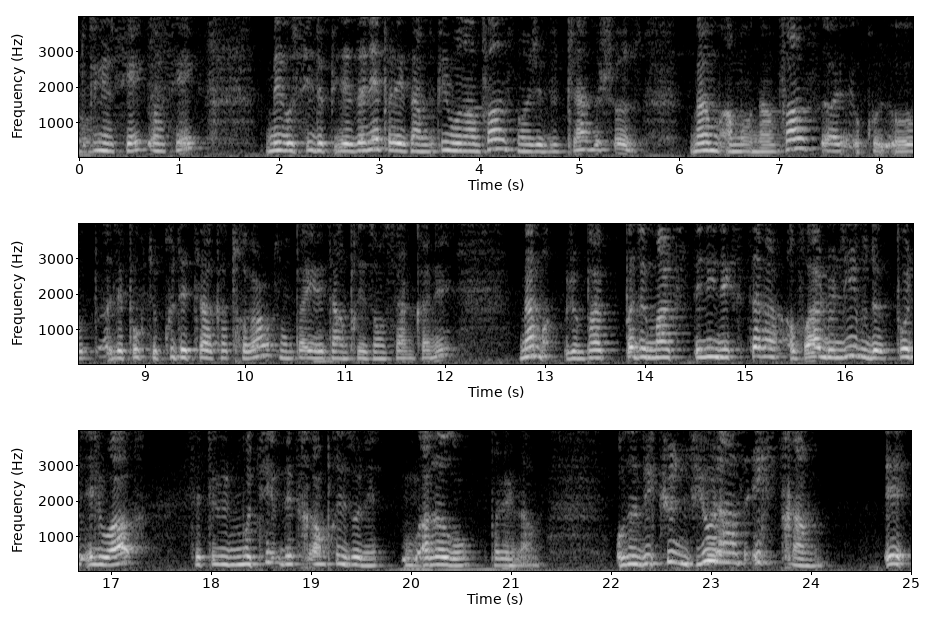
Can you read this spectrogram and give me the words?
depuis un siècle, un siècle, mais aussi depuis des années, par exemple, depuis mon enfance, moi j'ai vu plein de choses. Même à mon enfance, à l'époque du coup d'État 80, mon père il était en prison cinq années. Même, je ne parle pas de Marx, Lénine, etc. Avoir le livre de Paul Éluard, c'était un motif d'être emprisonné. Ou Aragon, par exemple. On a vécu une violence extrême. Et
